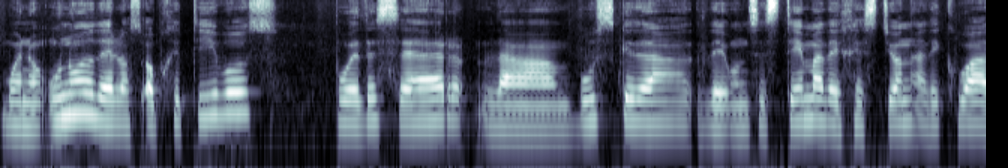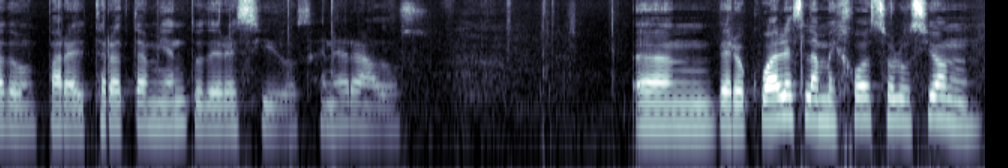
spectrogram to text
Bueno, uno de los objetivos puede ser la búsqueda de un sistema de gestión adecuado para el tratamiento de residuos generados. Em, pero ¿cuál es la mejor solución?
